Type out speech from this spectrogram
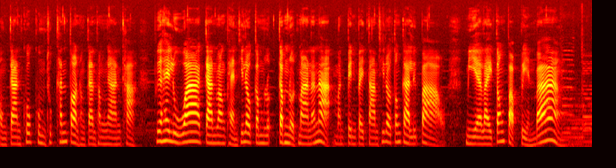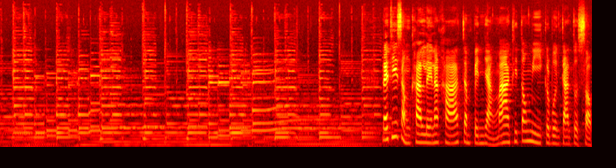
ของการควบคุมทุกขั้นตอนของการทำงานค่ะ เพื่อให้รู้ว่าการวางแผนที่เรากำกำหนดมานั้นอะ มันเป็นไปตามที่เราต้องการหรือเปล่า มีอะไรต้องปรับเปลี่ยนบ้าง และที่สำคัญเลยนะคะจำเป็นอย่างมากที่ต้องมีกระบวนการตรวจสอบ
